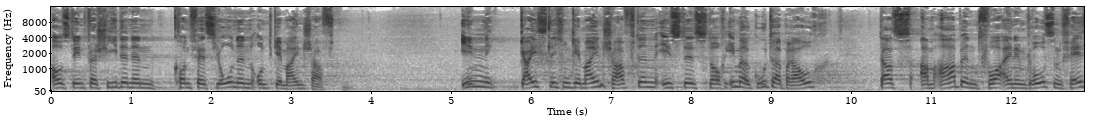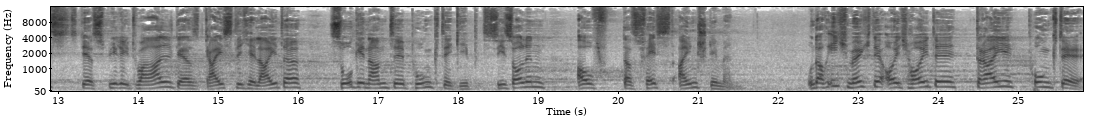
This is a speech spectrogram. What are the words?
aus den verschiedenen Konfessionen und Gemeinschaften. In geistlichen Gemeinschaften ist es noch immer guter Brauch, dass am Abend vor einem großen Fest der Spiritual, der geistliche Leiter, sogenannte Punkte gibt. Sie sollen auf das Fest einstimmen. Und auch ich möchte euch heute drei Punkte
